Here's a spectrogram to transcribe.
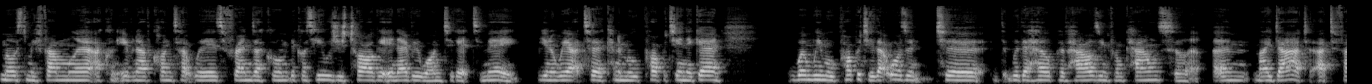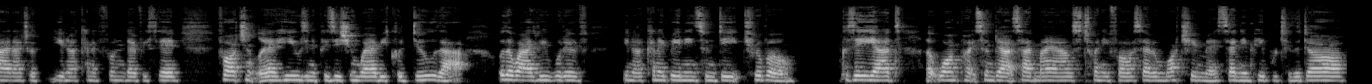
most of my family. I couldn't even have contact with friends. I couldn't because he was just targeting everyone to get to me. You know, we had to kind of move property. And again, when we moved property, that wasn't to with the help of housing from council. Um, my dad had to find out you know kind of fund everything. Fortunately, he was in a position where he could do that. Otherwise, we would have you know kind of been in some deep trouble because he had at one point somebody outside my house twenty four seven watching me, sending people to the door.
